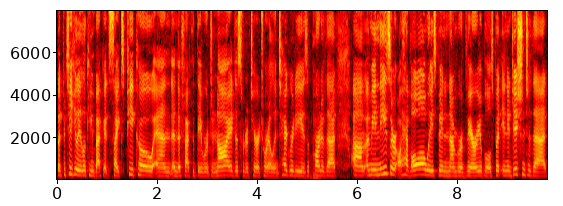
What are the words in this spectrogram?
but particularly looking back at Sykes-Picot and, and the fact that they were denied the sort of territorial integrity is a part of that. Um, I mean, these are, have always been a number of variables. But in addition to that,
